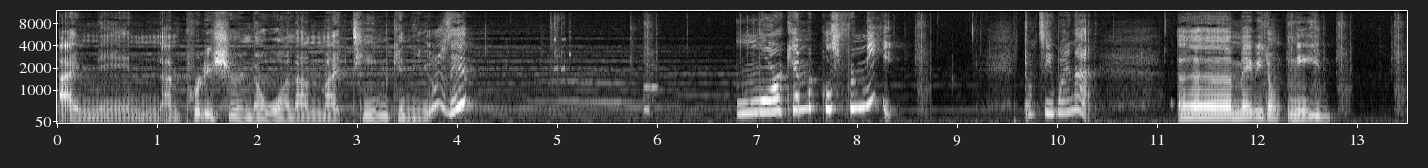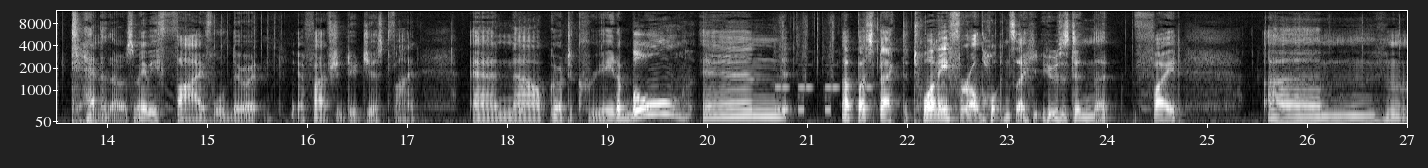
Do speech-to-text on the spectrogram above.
I mean, I'm pretty sure no one on my team can use it. Chemicals for me. Don't see why not. Uh, maybe don't need 10 of those. Maybe 5 will do it. Yeah, 5 should do just fine. And now go to creatable and up us back to 20 for all the ones I used in that fight. Um, hmm.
